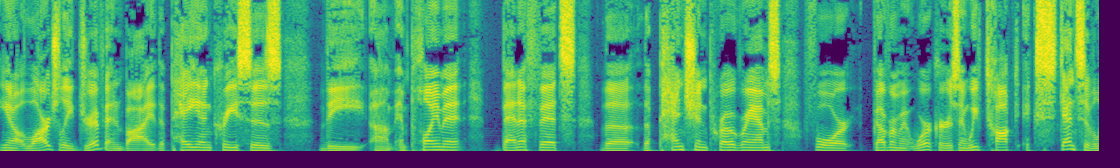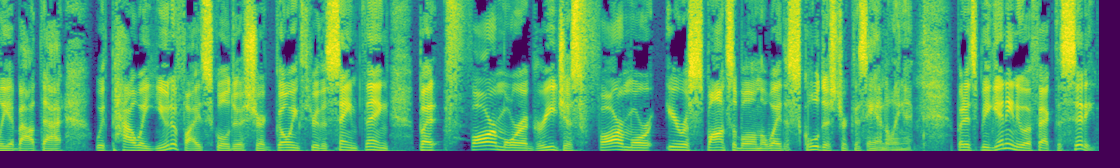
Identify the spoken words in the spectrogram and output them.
you know, largely driven by the pay increases, the um, employment benefits, the the pension programs for government workers, and we've talked extensively about that with Poway Unified School District, going through the same thing, but far more egregious, far more irresponsible in the way the school district is handling it. But it's beginning to affect the city.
